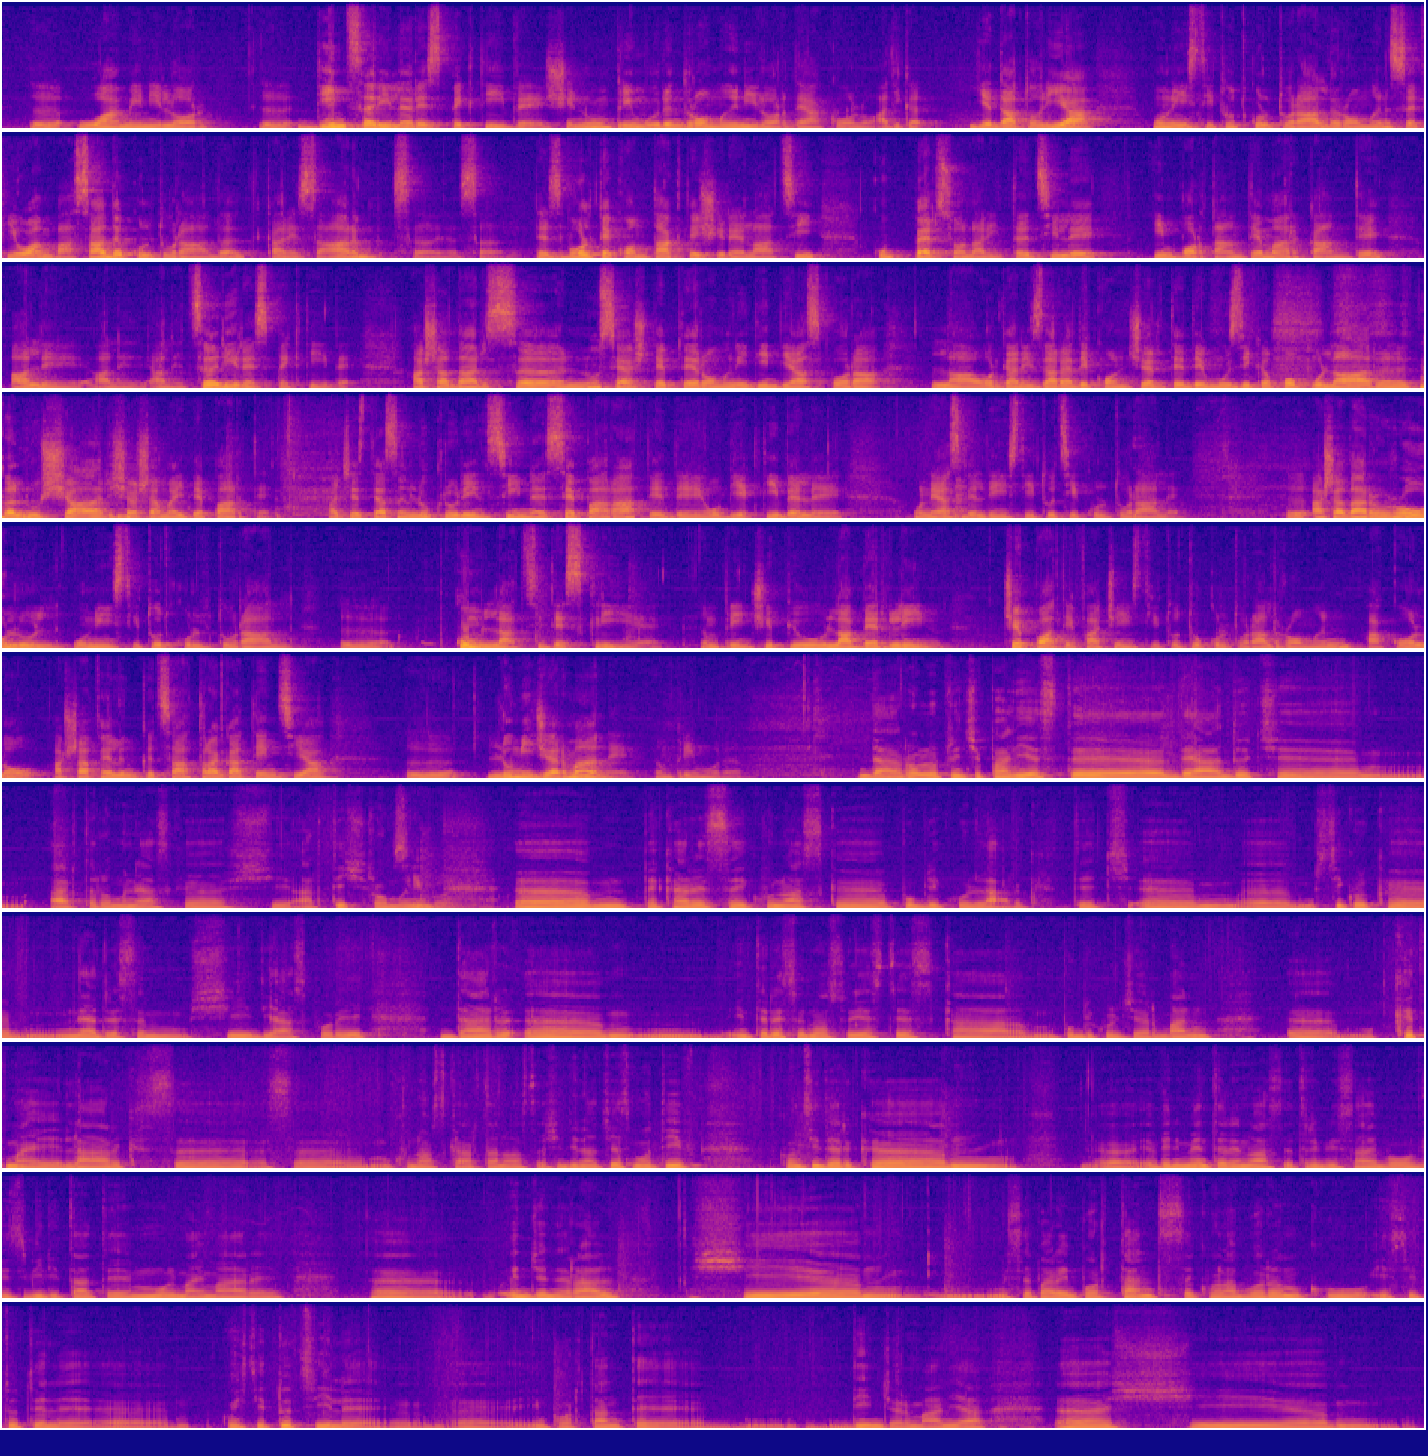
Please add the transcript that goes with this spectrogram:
oamenilor uh, din țările respective și nu în primul rând românilor de acolo. Adică e datoria unui institut cultural român să fie o ambasadă culturală care să, arg, să, să dezvolte contacte și relații cu personalitățile importante, marcante ale, ale, ale țării respective. Așadar, să nu se aștepte românii din diaspora la organizarea de concerte de muzică populară, călușari și așa mai departe. Acestea sunt lucruri în sine, separate de obiectivele unei astfel de instituții culturale. Așadar, rolul unui institut cultural, cum l-ați descrie în principiu la Berlin? Ce poate face Institutul Cultural Român acolo, așa fel încât să atragă atenția lumii germane, în primul rând? Da, rolul principal este de a aduce artă românească și artiști români Sigur. Uh, pe care să-i cunoască publicul larg. Deci, uh, uh, sigur că ne adresăm și diasporei, dar interesul nostru este ca publicul german cât mai larg să, să cunoască arta noastră și din acest motiv consider că um, Uh, evenimentele noastre trebuie să aibă o vizibilitate mult mai mare uh, în general. Și uh, mi se pare important să colaborăm cu institutele, cu instituțiile importante din Germania și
